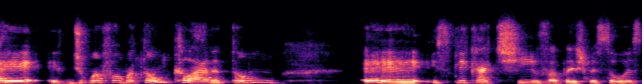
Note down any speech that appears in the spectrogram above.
é, de uma forma tão clara, tão é, explicativa para as pessoas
